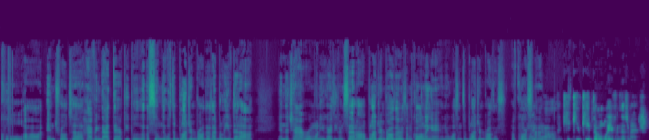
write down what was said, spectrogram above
cool, uh, intro to having that there. People assumed it was the Bludgeon Brothers. I believe that, uh, in the chat room, one of you guys even said, "Oh, Bludgeon Brothers, I'm calling it," and it wasn't the Bludgeon Brothers. Of course like, not. No, you keep them away from this match.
